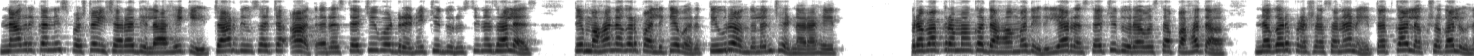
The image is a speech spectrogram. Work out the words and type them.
नागरिकांनी स्पष्ट इशारा दिला आहे की चार दिवसाच्या आत रस्त्याची व ड्रेनेजची दुरुस्ती न झाल्यास ते महानगरपालिकेवर तीव्र आंदोलन छेडणार आहेत. प्रभाग क्रमांक दहा मधील या रस्त्याची दुरावस्था पाहता नगर प्रशासनाने तत्काळ लक्ष घालून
